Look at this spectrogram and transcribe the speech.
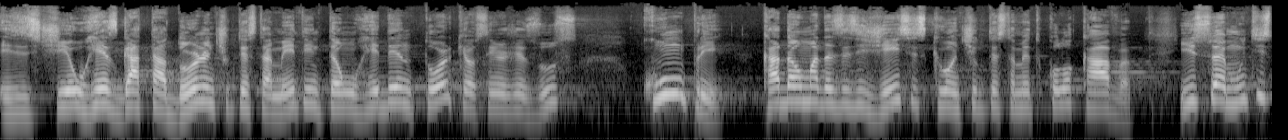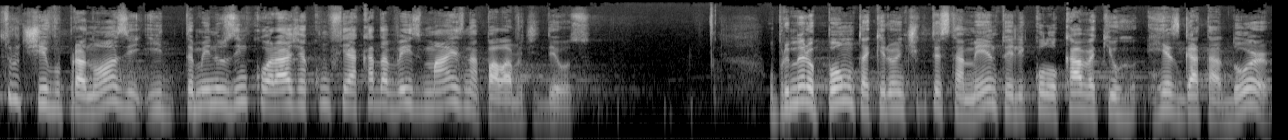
existia o resgatador no Antigo Testamento, então o redentor, que é o Senhor Jesus, cumpre cada uma das exigências que o Antigo Testamento colocava. Isso é muito instrutivo para nós e, e, também nos encoraja a confiar cada vez mais na palavra de Deus. O primeiro ponto é que no Antigo Testamento ele colocava que o resgatador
